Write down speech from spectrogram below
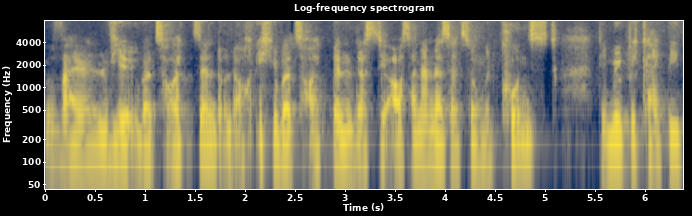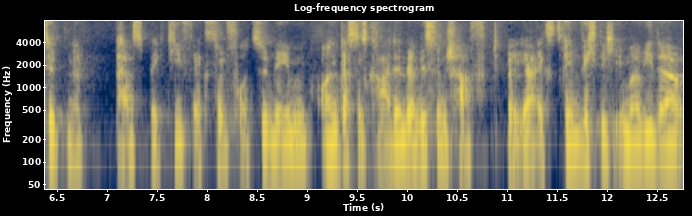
weil wir überzeugt sind und auch ich überzeugt bin, dass die Auseinandersetzung mit Kunst die Möglichkeit bietet, eine Perspektivwechsel vorzunehmen. Und das ist gerade in der Wissenschaft äh, ja extrem wichtig, immer wieder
